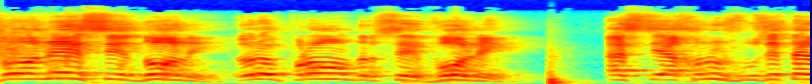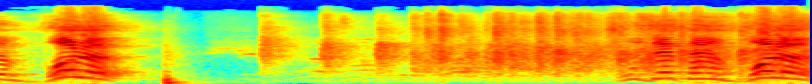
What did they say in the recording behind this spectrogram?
donner c'est donner, reprendre c'est voler استي أخنوش Vous êtes un voleur?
